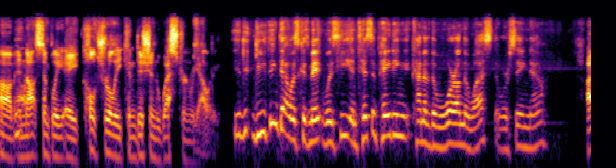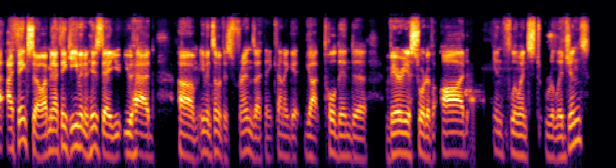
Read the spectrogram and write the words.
um, and not simply a culturally conditioned western reality. Do you think that was because was he anticipating kind of the war on the west that we're seeing now? I, I think so. I mean i think even in his day you, you had um, even some of his friends, I think, kind of get got pulled into various sort of odd influenced religions.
